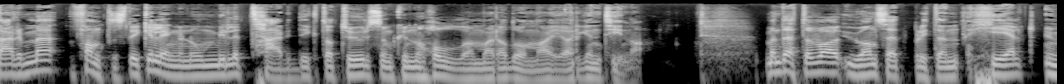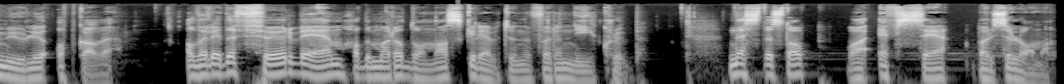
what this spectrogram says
Dermed fantes det ikke lenger noen militærdiktatur som kunne holde Maradona i Argentina. Men dette var uansett blitt en helt umulig oppgave. Allerede før VM hadde Maradona skrevet under for en ny klubb. Neste stopp var FC Barcelona.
